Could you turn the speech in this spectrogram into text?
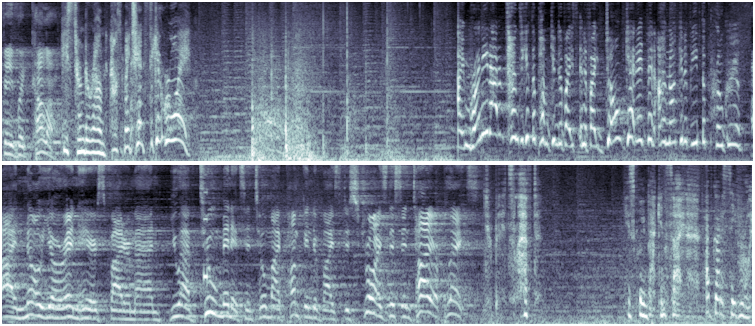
favorite color. He's turned around. Now's my chance to get Roy. I'm running out of time to get the pumpkin device, and if I don't get it, then I'm not gonna beat the program. I know you're in here, Spider Man. You have two minutes until my pumpkin device destroys this entire place. Two minutes left. He's going back inside. I've got to save Roy.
